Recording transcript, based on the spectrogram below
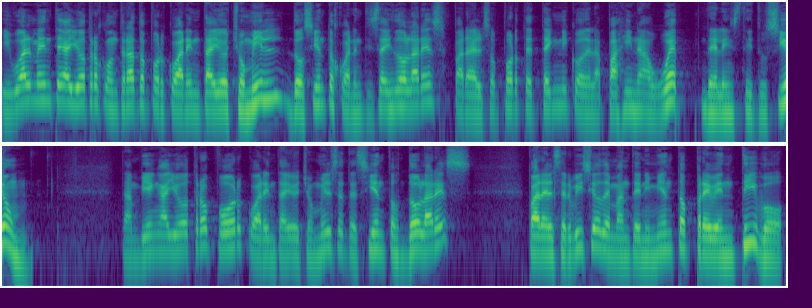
Igualmente hay otro contrato por 48.246 dólares para el soporte técnico de la página web de la institución. También hay otro por 48.700 dólares para el servicio de mantenimiento preventivo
